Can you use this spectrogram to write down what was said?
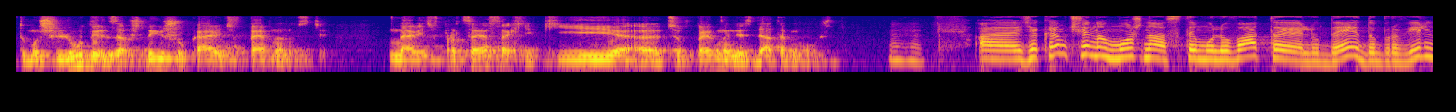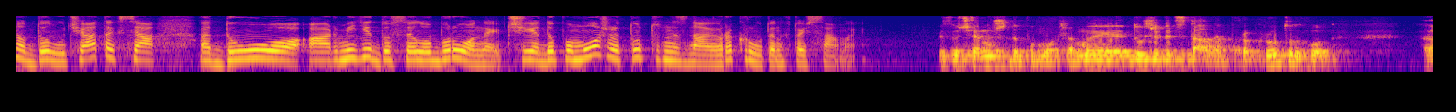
тому що люди завжди шукають впевненості навіть в процесах, які е, цю впевненість дати можуть. Е, Яким чином можна стимулювати людей добровільно долучатися до армії, до сил оборони? Чи допоможе тут не знаю рекрутинг той самий? Звичайно, що допоможе. Ми дуже відстали по рекрутингу. Е,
